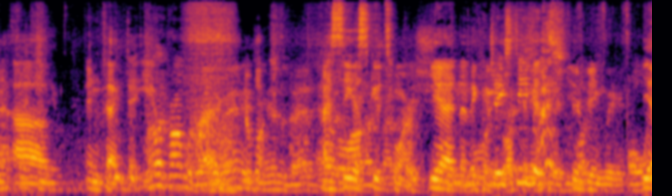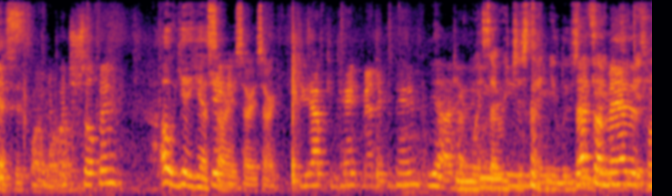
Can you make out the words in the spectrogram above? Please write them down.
uh, infect at you. only problem with Ragavan is he has a bad habit. I see a scute swarm. Yeah, no, they could Jay be Stevens. You're being weird. Yes. hits Put yourself in. Oh yeah, yeah. Sorry, sorry, sorry. Do you have contain magic contain? Yeah, I Once that reaches 10, you lose That's a game. if you get hit by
